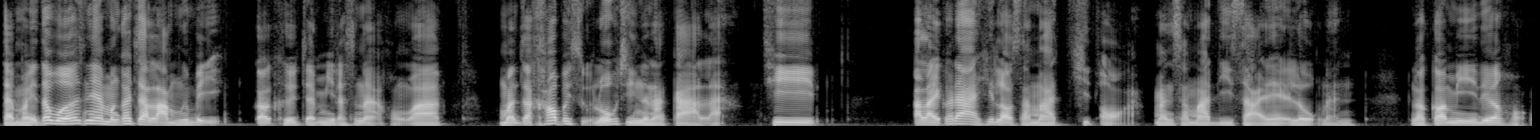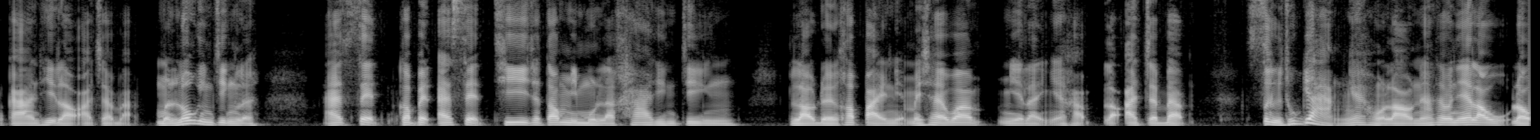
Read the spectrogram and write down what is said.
แต่เมตาเวิร์สเนี่ยมันก็จะล้ำขึ้นไปอีกก็คือจะมีลักษณะของว่ามันจะเข้าไปสู่โลกจินตนาการละที่อะไรก็ได้ที่เราสามารถคิดออก มันสามารถดีไซน์ในโลกนั้น แล้วก็มีเรื่องของการที่เราอาจจะแบบเหมือนโลกจริง ๆ เลย asset ก็เป็น asset ที่จะต้องมีมูลค่าจริง ๆ เราเดินเข้าไปเนี่ยไม่ใช่ว่ามีอะไรอย่างเงี้ยครับ เราอาจจะแบบสื่อทุกอย่างเนี่ยของเราเนี่ยแต่วันนี้เราเรา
